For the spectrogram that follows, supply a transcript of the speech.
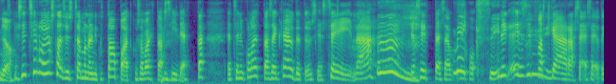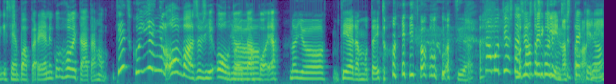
Joo. Ja sitten silloin on jostain syystä semmoinen niinku tapa, että kun se vaihtaa sidettä, että se niinku laittaa sen käytetyn siihen seinään. Ja sitten se... Miksi? Niinku, niin, ja sitten vasta kääräsee se jotenkin siihen paperiin ja niinku hoitaa tämän homman. Tiedätkö, kun jengillä on vaan sellaisia outoja Joo. tapoja. No joo, tiedän, mutta ei, to, ei. No, mutta jostain Mutta syystä se kuitenkin se teki joo.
